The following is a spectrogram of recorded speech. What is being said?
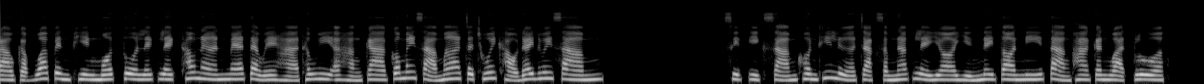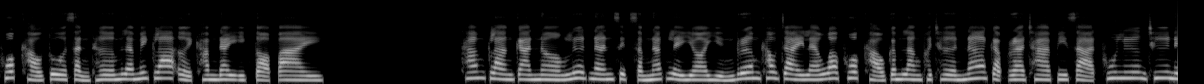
ราวกับว่าเป็นเพียงมดตัวเล็กๆ เท่านั้นแม้แต่เวหาทวีอหังกาก็ไม่สามารถจะช่วยเขาได้ด้วยซ้ำ สิทธิ์อีกสามคนที่เหลือจากสำนักเลยอหยินในตอนนี้ต่างพากันหวาดกลัว พวกเขาตัวสั่นเทิมและไม่กล้าเอ่ยคำใดอีกต่อไปท่ามกลางการนองเลือดนั้นสิทธิสำนักเลยอหยินเริ่มเข้าใจแล้วว่าพวกเขากำลังเผชิญหน้ากับราชาปีศาจผู้เลื่องชื่อใน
